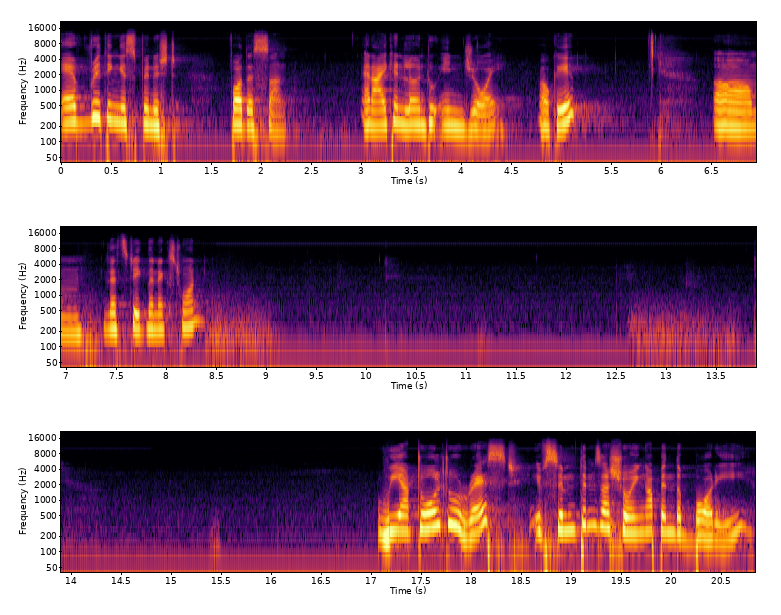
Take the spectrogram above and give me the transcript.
Everything is finished for the Son and I can learn to enjoy. Okay? Um, let's take the next one. We are told to rest if symptoms are showing up in the body.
